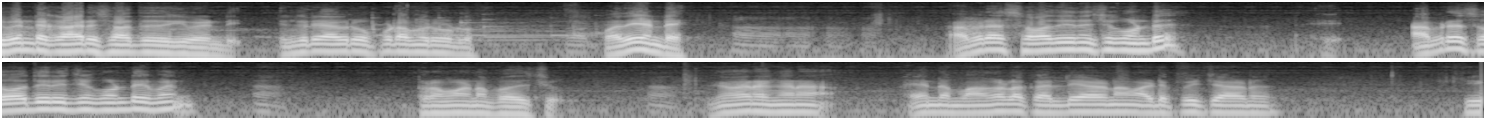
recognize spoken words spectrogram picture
ഇവന്റെ കാര്യസാധ്യതയ്ക്ക് വേണ്ടി. എങ്കിലേ അവർ ഒപ്പിടാൻ വരുള്ളൂ പതിയണ്ടേ? അവരെ സ്വാധീനിച്ചുകൊണ്ട് അവരെ സ്വാധീനിച്ചുകൊണ്ട് ഇവൻ പ്രമാണം പതിച്ചു ഞാനങ്ങനെ എന്റെ മകളെ കല്യാണം അടുപ്പിച്ചാണ് ഈ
